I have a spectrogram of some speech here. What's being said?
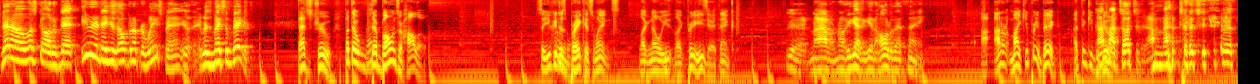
then uh, what's called if that even if they just open up their wingspan, it just makes them bigger. That's true, but their their bones are hollow, so you could Hmm. just break its wings. Like no, like pretty easy, I think. Yeah, no, I don't know. You got to get a hold of that thing. I, I don't know, Mike. You're pretty big. I think you could I'm not it. touching it. I'm not touching it.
